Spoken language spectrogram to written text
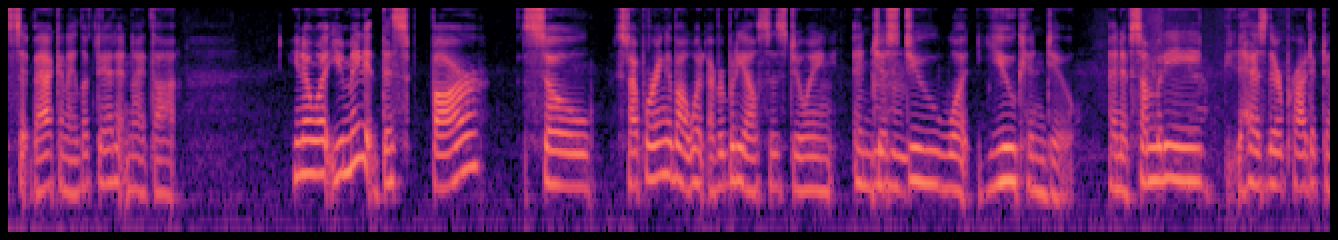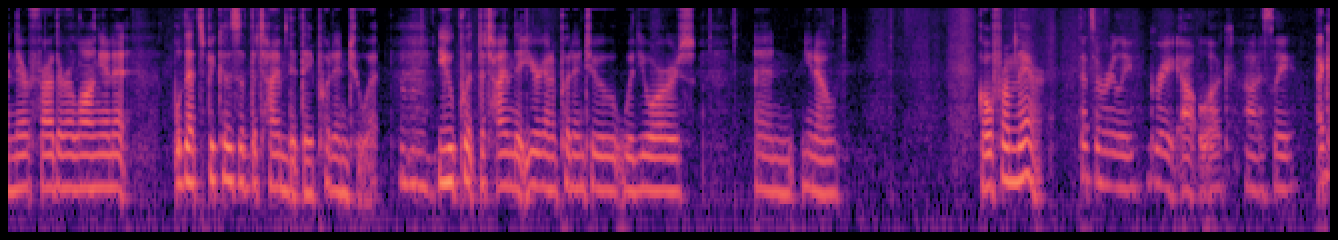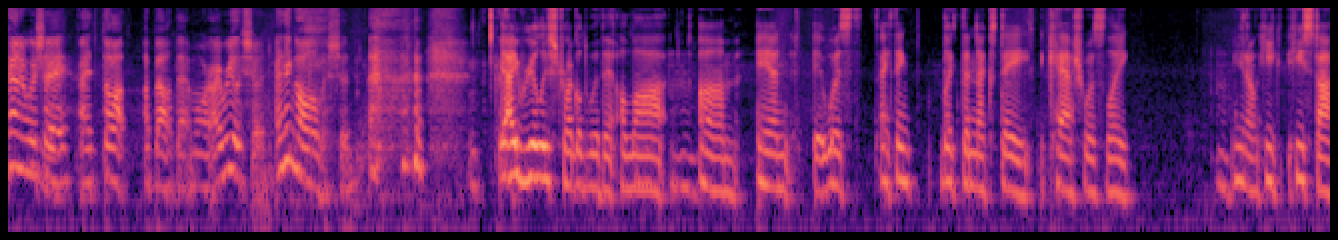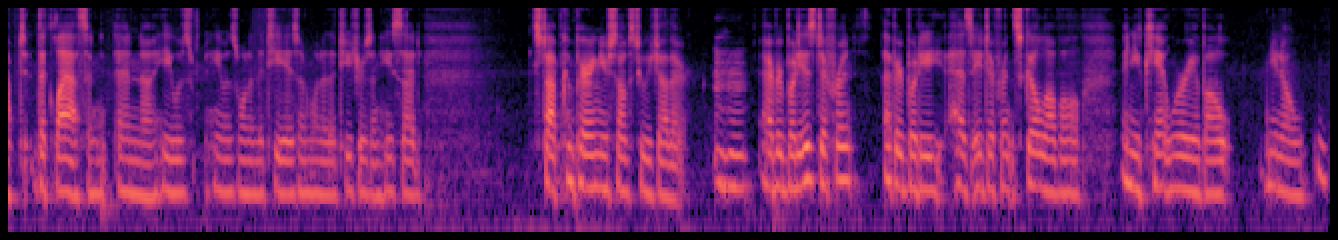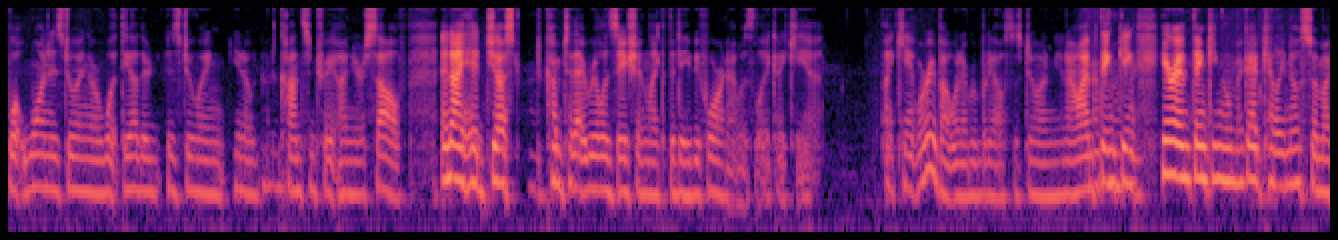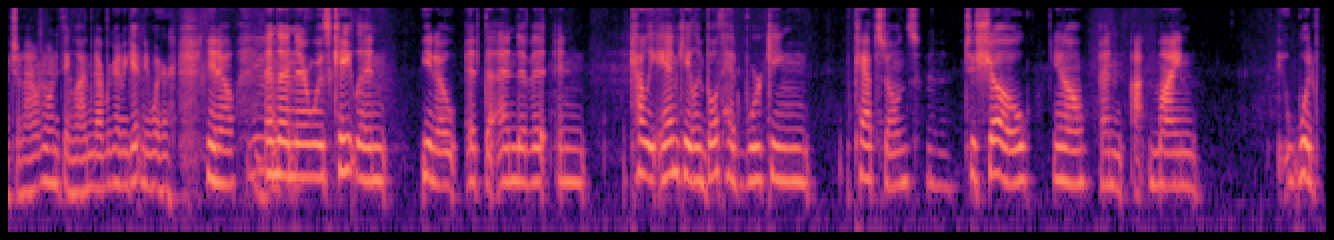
sit back and I looked at it and I thought, you know what, you made it this far, so stop worrying about what everybody else is doing and just mm-hmm. do what you can do. And if somebody has their project and they're farther along in it, well, that's because of the time that they put into it. You put the time that you're going to put into with yours, and you know, go from there. That's a really great outlook, honestly. I kind of wish I, I thought about that more. I really should. I think all of us should. I really struggled with it a lot, um, and it was. I think like the next day, Cash was like, you know, he he stopped the class and and uh, he was he was one of the TAs and one of the teachers, and he said, "Stop comparing yourselves to each other. Mhm. Everybody is different. Everybody has a different skill level, and you can't worry about." you know what one is doing or what the other is doing you know concentrate on yourself and i had just come to that realization like the day before and i was like i can't I can't worry about what everybody else is doing. You know, I'm thinking here. I'm thinking, oh my God, Kelly knows so much, and I don't know anything. I'm never going to get anywhere. You know. And then there was Caitlin. You know, at the end of it, and Kelly and Caitlin both had working capstones to show. You know, and mine would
